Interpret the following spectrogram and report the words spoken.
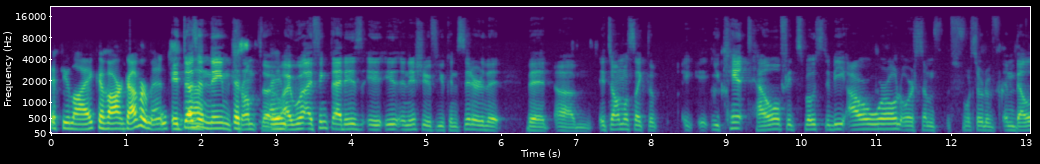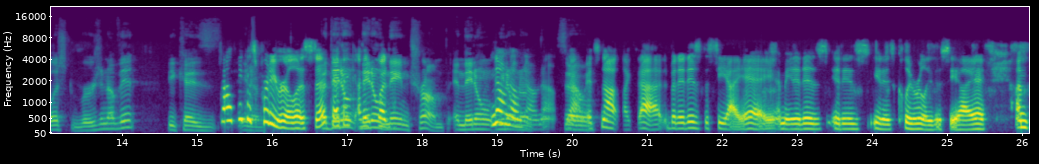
if you like, of our government. It doesn't uh, name Trump though. time. I, I think that is i- i- an issue if you consider that that um, it's almost like the you can't tell if it's supposed to be our world or some sort of embellished version of it because I think it's know, pretty realistic. But they I don't. think, they don't what- name Trump, and they don't. No, no, don't no, know. no, So no. It's not like that. But it is the CIA. I mean, it is, it is, it is clearly the CIA. Um,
